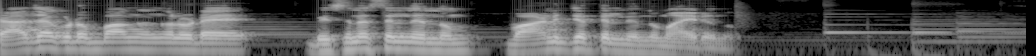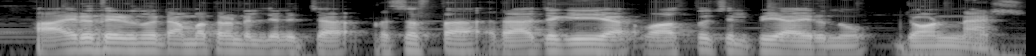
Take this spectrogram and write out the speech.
രാജകുടുംബാംഗങ്ങളുടെ ബിസിനസ്സിൽ നിന്നും വാണിജ്യത്തിൽ നിന്നുമായിരുന്നു. ആയിരത്തി എഴുന്നൂറ്റി അമ്പത്തിരണ്ടിൽ ജനിച്ച പ്രശസ്ത രാജകീയ വാസ്തുശില്പിയായിരുന്നു ജോൺ നാഷ്.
